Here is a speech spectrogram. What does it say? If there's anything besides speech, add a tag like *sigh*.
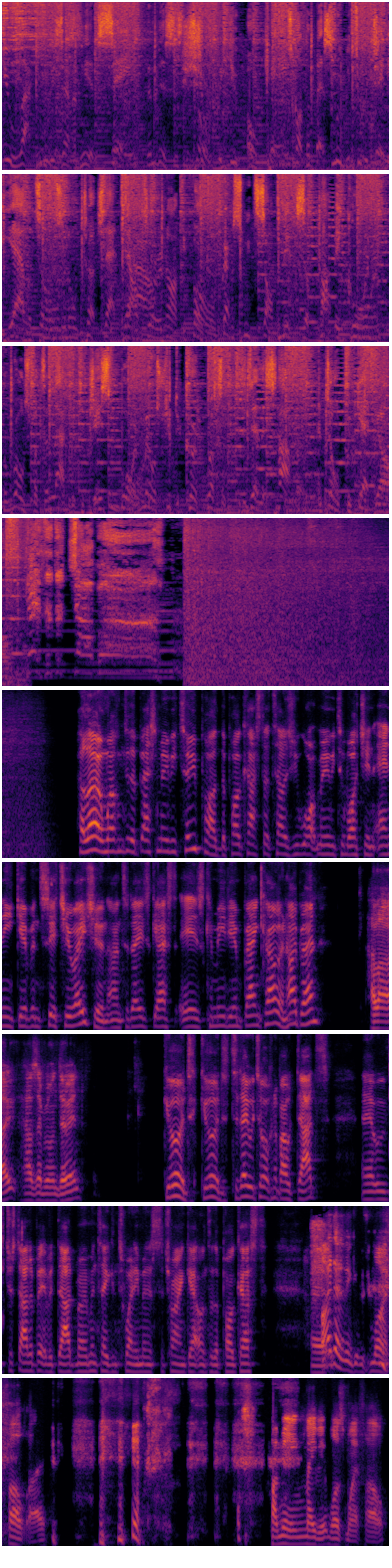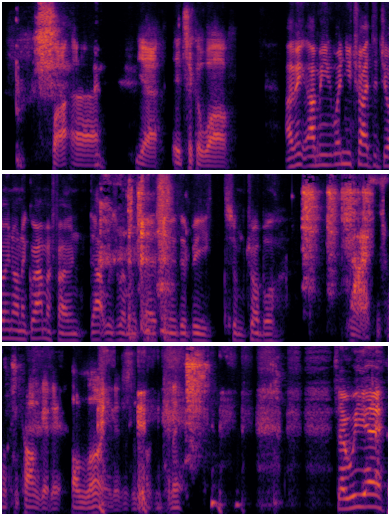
You like movies and I'm here to say, then this is the show for you, okay? It's called the best movie to a Jamie Allen so don't touch that down, turn off your phone. Grab a sweet salt mix of popping corn, from Rosebud to Laffy to Jason Bourne, Meryl Streep to Kurt Russell to Dennis Hopper. And don't forget, y'all, get to the chopper! Hello and welcome to the Best Movie 2 Pod, the podcast that tells you what movie to watch in any given situation. And today's guest is comedian Ben Cohen. Hi, Ben. Hello, how's everyone doing? Good, good. Today we're talking about dads. Uh, we've just had a bit of a dad moment, taking 20 minutes to try and get onto the podcast. Uh, I don't think it was my fault though. *laughs* I mean, maybe it was my fault, but uh, yeah, it took a while. I think, I mean, when you tried to join on a gramophone, that was when we first knew there'd be some trouble. Nah, I just fucking can't get it online. It doesn't fucking connect. So we uh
